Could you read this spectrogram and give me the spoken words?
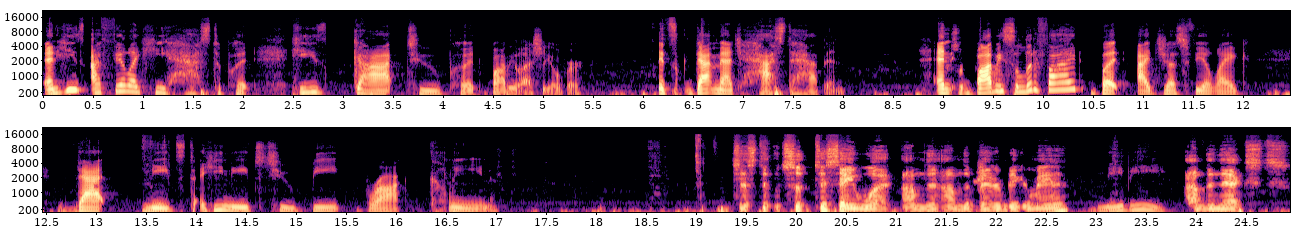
And he's I feel like he has to put he's got to put Bobby Lashley over. It's that match has to happen. And Bobby solidified, but I just feel like that needs to he needs to beat Brock clean. Just to, to say what? I'm the I'm the better, bigger man. Maybe I'm the next.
